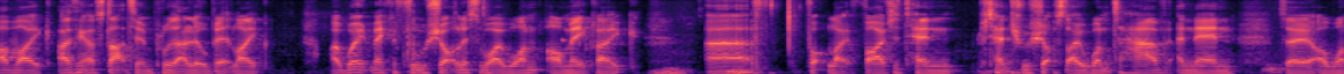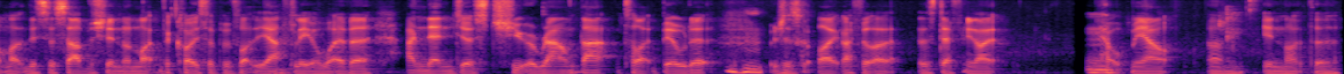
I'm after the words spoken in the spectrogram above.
I'm like, I think I'll start to employ that a little bit. Like, I won't make a full shot list of what I want. I'll make like, uh, f- like five to ten potential shots that I want to have, and then so I want like this establishing on like the close up of like the athlete or whatever, and then just shoot around that to like build it, mm-hmm. which is like I feel like it's definitely like mm. helped me out um in like the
